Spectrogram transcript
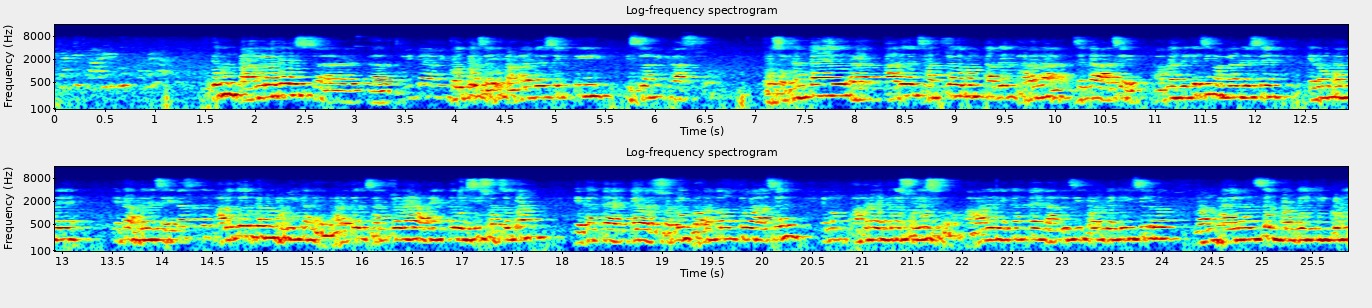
এটা কি তারই রূপ হবে না? যেমন বাংলাদেশ আহ, আহ, আমি বলতে চাই বাংলাদেশ একটি ইসলামিক রাষ্ট্র। তো সেখানটায় তাদের ছাত্র এবং তাদের ধারণা যেটা আছে আমরা দেখেছি বাংলাদেশে এরকম ভাবে এটা হয়েছে। এটার সাথে ভারতের কোনো ভূমিকা নেই। ভারতের ছাত্ররা অনেকটা বেশি সচেতন। এখানটায় একটা সঠিক গণতন্ত্র আছে এবং আমরা এখানে শুনেছিল আমাদের এখানটায় গান্ধীজি পর দেখিয়েছিল নন ভায়োলেন্সের মধ্যে কি করে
